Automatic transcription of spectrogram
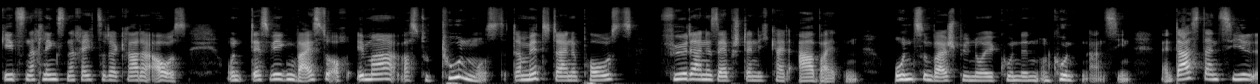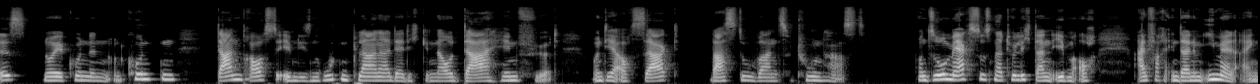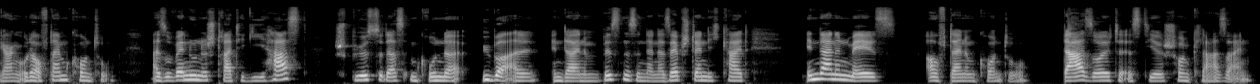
Geht's nach links, nach rechts oder geradeaus? Und deswegen weißt du auch immer, was du tun musst, damit deine Posts für deine Selbstständigkeit arbeiten und zum Beispiel neue Kundinnen und Kunden anziehen. Wenn das dein Ziel ist, neue Kundinnen und Kunden, dann brauchst du eben diesen Routenplaner, der dich genau dahin führt und dir auch sagt, was du wann zu tun hast. Und so merkst du es natürlich dann eben auch einfach in deinem E-Mail-Eingang oder auf deinem Konto. Also wenn du eine Strategie hast, spürst du das im Grunde überall in deinem Business, in deiner Selbstständigkeit, in deinen Mails, auf deinem Konto. Da sollte es dir schon klar sein.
